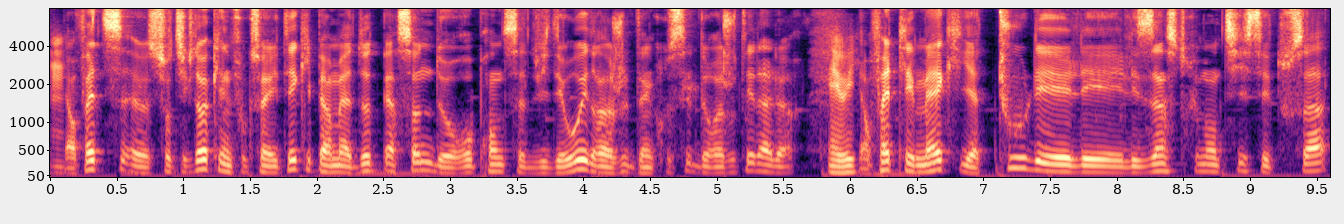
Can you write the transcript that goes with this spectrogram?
Mm. Et en fait, euh, sur TikTok, il y a une fonctionnalité qui permet à d'autres personnes de reprendre cette vidéo et de de rajouter la leur. Eh oui. Et en fait, les mecs, il y a tous les, les, les instrumentistes et tout ça.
